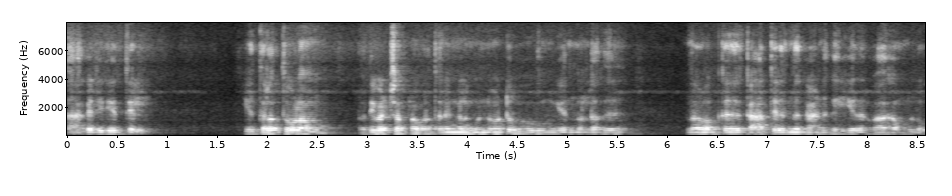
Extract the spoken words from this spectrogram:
സാഹചര്യത്തിൽ എത്രത്തോളം പ്രതിപക്ഷ പ്രവർത്തനങ്ങൾ മുന്നോട്ട് പോകും എന്നുള്ളത് നമുക്ക് കാത്തിരുന്ന് കാണുകയേ നിർവാഹമുള്ളൂ.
